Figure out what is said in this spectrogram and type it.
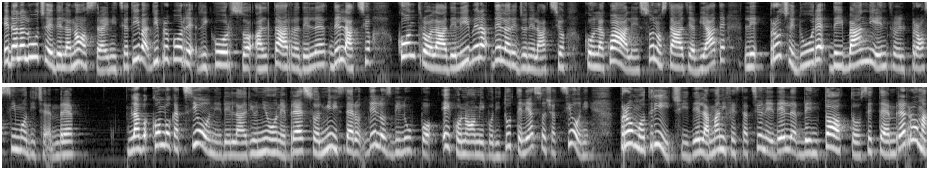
e dalla luce della nostra nostra iniziativa di proporre ricorso al TAR del, del Lazio contro la delibera della Regione Lazio, con la quale sono state avviate le procedure dei bandi entro il prossimo dicembre. La convocazione della riunione presso il Ministero dello Sviluppo Economico di tutte le associazioni promotrici della manifestazione del 28 settembre a Roma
